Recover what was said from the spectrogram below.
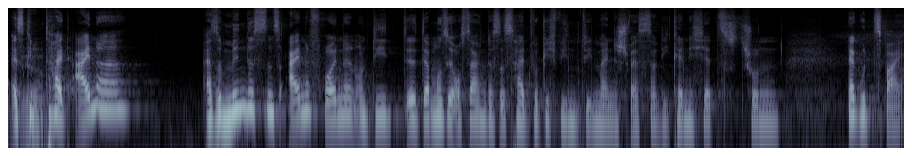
Es gibt Ja. halt eine, also mindestens eine Freundin und die, äh, da muss ich auch sagen, das ist halt wirklich wie, wie meine Schwester. Die kenne ich jetzt schon, na gut, zwei.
